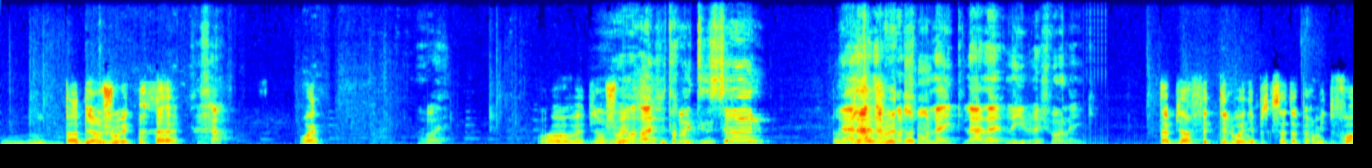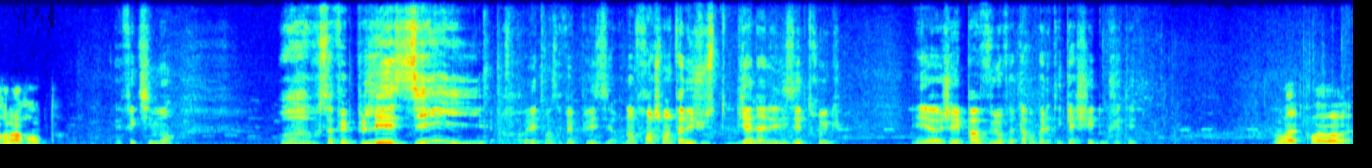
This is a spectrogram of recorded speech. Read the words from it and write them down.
Bah bien joué. C'est ça? Ouais, ouais, ouais, bien joué. Ouah, J'ai trouvé tout seul Là, bien là, là, joué. T'as- franchement, like. Là, là, là, là, je veux un like. T'as bien fait de t'éloigner parce que ça t'a permis de voir la rampe. Effectivement. Wow, ça fait plaisir Honnêtement, ça fait plaisir. Non, franchement, il fallait juste bien analyser le truc. Et euh, j'avais pas vu, en fait, la rampe, elle était cachée d'où j'étais. Ouais, ouais, ouais, ouais.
